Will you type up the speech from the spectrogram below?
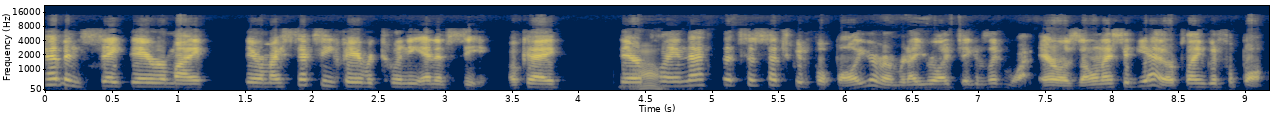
heaven's sake, they were my they were my sexy favorite to win the NFC. Okay, they're wow. playing that that's just such good football. You remember that? You were like Jacob's like what Arizona? I said yeah, they're playing good football.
